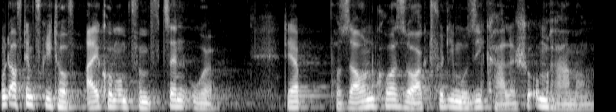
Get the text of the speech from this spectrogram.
und auf dem Friedhof Eikum um 15 Uhr. Der Posaunenchor sorgt für die musikalische Umrahmung.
